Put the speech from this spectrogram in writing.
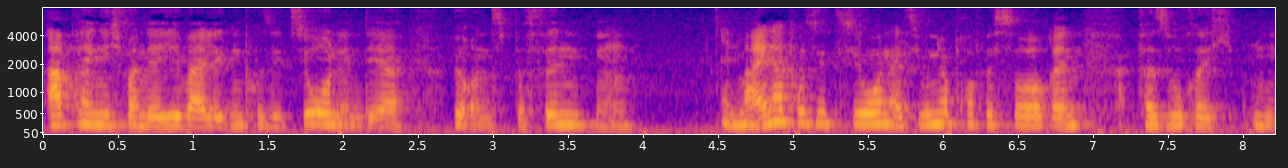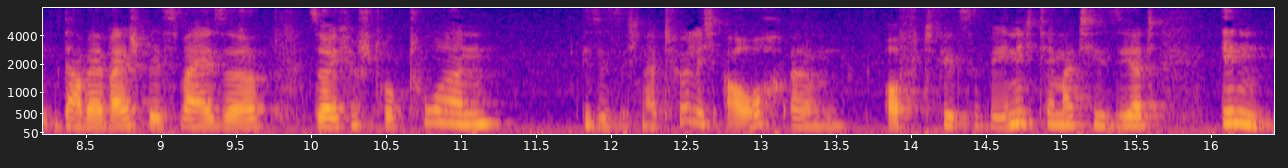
abhängig von der jeweiligen Position, in der wir uns befinden. In meiner Position als Juniorprofessorin versuche ich dabei beispielsweise solche Strukturen, wie sie sich natürlich auch ähm, oft viel zu wenig thematisiert, in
